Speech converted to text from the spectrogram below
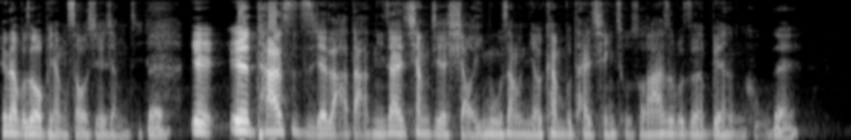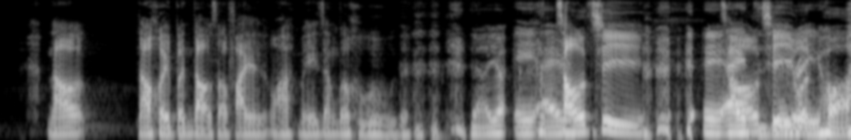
因为那不是我平常熟悉的相机。对，因为因为它是直接拉大，你在相机的小荧幕上，你又看不太清楚，说它是不是真的变很糊。对。然后，然后回本岛的时候，发现哇，每一张都糊糊的。然后用 AI 潮气，AI 潮气锐化。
